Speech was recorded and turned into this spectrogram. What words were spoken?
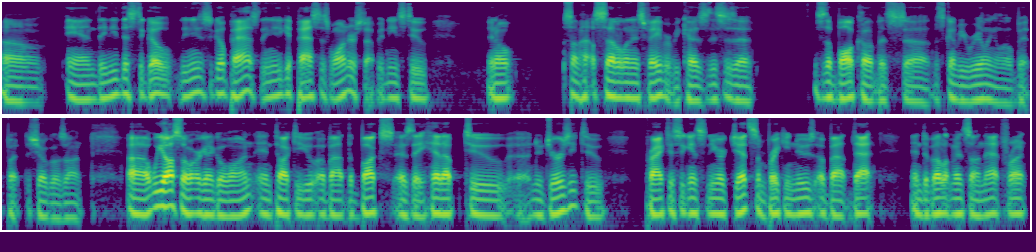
um, and they need this to go. They need this to go past. They need to get past this Wander stuff. It needs to, you know, somehow settle in his favor because this is a This is a ball club that's uh, that's going to be reeling a little bit, but the show goes on. Uh, we also are going to go on and talk to you about the Bucs as they head up to uh, New Jersey to practice against the New York Jets. Some breaking news about that and developments on that front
